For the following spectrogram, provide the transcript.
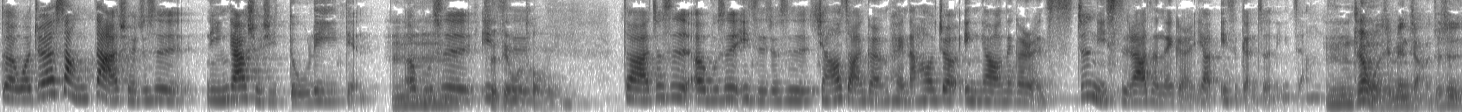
对，我觉得上大学就是你应该要学习独立一点，嗯而不是一点我同意。对啊，就是而不是一直就是想要找一个人陪，然后就硬要那个人，就是你死拉着那个人要一直跟着你这样。嗯，就像我前面讲的，就是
